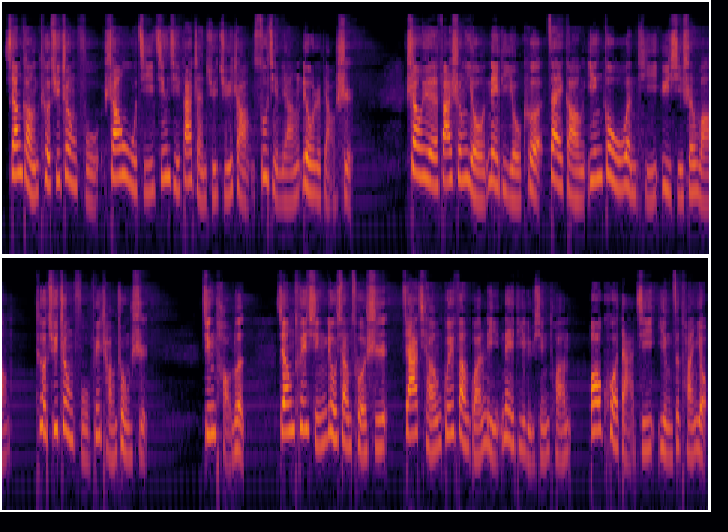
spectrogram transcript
香港特区政府商务及经济发展局局长苏锦良六日表示，上月发生有内地游客在港因购物问题遇袭身亡，特区政府非常重视。经讨论，将推行六项措施，加强规范管理内地旅行团。包括打击影子团友，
